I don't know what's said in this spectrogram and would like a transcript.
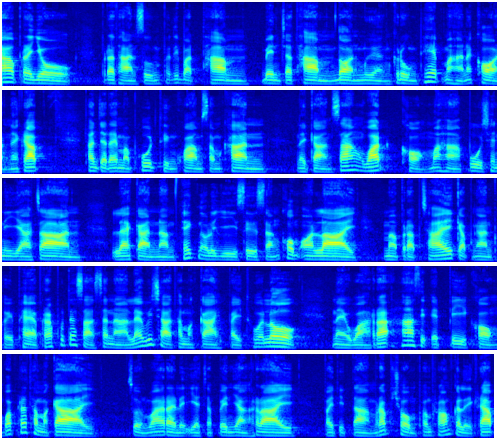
9 ประโยค ประธานศูนย์ปฏิบัติธรรม เบญจธรรม ดอนเมือง กรุงเทพมหานครนะครับ ท่านจะได้มาพูดถึงความสำคัญในการสร้างวัดของมหาปูชนียาจารย์ และการนำเทคโนโลยีสื่อสังคมออนไลน์ มาปรับใช้กับงานเผยแผ่พระพุทธศาสนา และวิชาธรรมกายไปทั่วโลก ในวาระ 51 ปีของวัดพระธรรมกาย ส่วนว่ารายละเอียดจะเป็นอย่างไร ไปติดตามรับชมพร้อม ๆ กันเลยครับ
